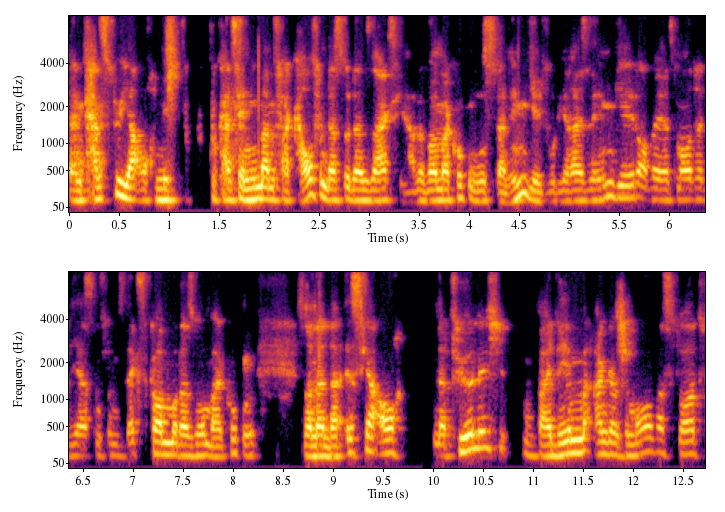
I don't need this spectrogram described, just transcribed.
dann kannst du ja auch nicht, du kannst ja niemandem verkaufen, dass du dann sagst, ja, wir wollen mal gucken, wo es dann hingeht, wo die Reise hingeht, ob wir jetzt mal unter die ersten fünf, sechs kommen oder so, mal gucken. Sondern da ist ja auch natürlich bei dem Engagement, was dort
